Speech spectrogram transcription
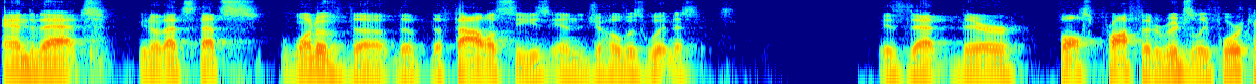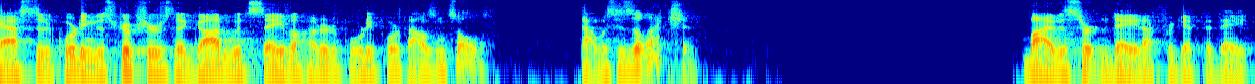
and that, you know, that's, that's one of the, the, the fallacies in the Jehovah's Witnesses is that their false prophet originally forecasted, according to scriptures, that God would save 144,000 souls. That was his election by the certain date. I forget the date.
